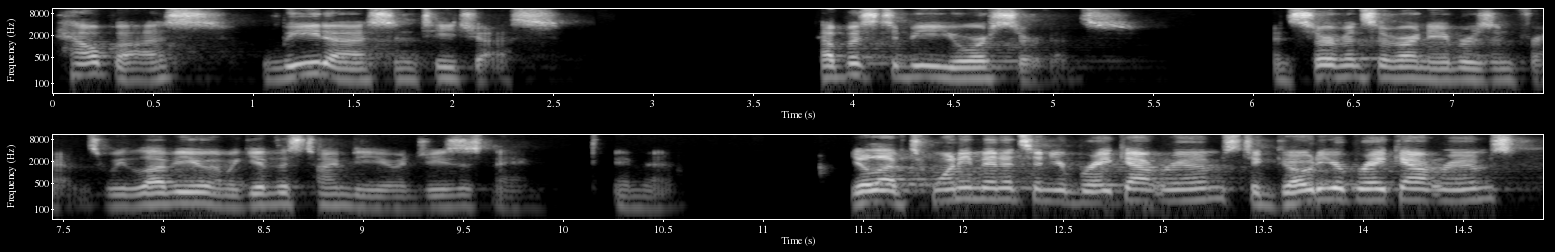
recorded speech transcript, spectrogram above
Help us, lead us, and teach us. Help us to be your servants and servants of our neighbors and friends. We love you and we give this time to you in Jesus' name. Amen. You'll have 20 minutes in your breakout rooms to go to your breakout rooms.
